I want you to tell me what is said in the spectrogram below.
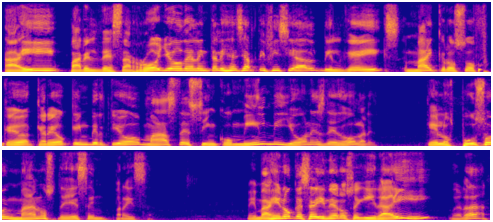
ahí para el desarrollo de la inteligencia artificial, Bill Gates, Microsoft, que, creo que invirtió más de 5 mil millones de dólares, que los puso en manos de esa empresa. Me imagino que ese dinero seguirá ahí, ¿verdad?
